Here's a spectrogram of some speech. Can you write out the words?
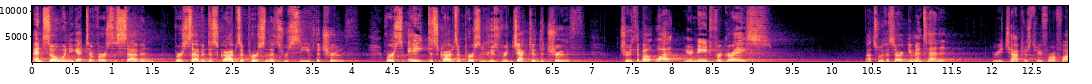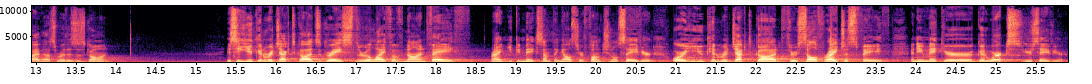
And so when you get to verse 7, verse 7 describes a person that's received the truth. Verse 8 describes a person who's rejected the truth. Truth about what? Your need for grace. That's where this argument's headed. You read chapters 3, 4, 5. That's where this is going. You see, you can reject God's grace through a life of non faith, right? You can make something else your functional Savior. Or you can reject God through self righteous faith and you make your good works your Savior.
